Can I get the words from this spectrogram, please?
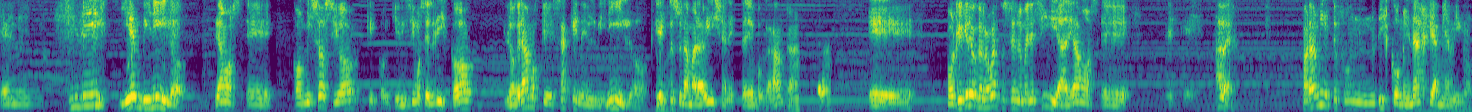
en CD y en vinilo, digamos, eh, con mi socio, que con quien hicimos el disco, logramos que saquen el vinilo, que esto es una maravilla en esta época. Ah, Eh, porque creo que Roberto se lo merecía, digamos. eh, eh, eh, a ver, para mí este fue un disco homenaje a mi amigo.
